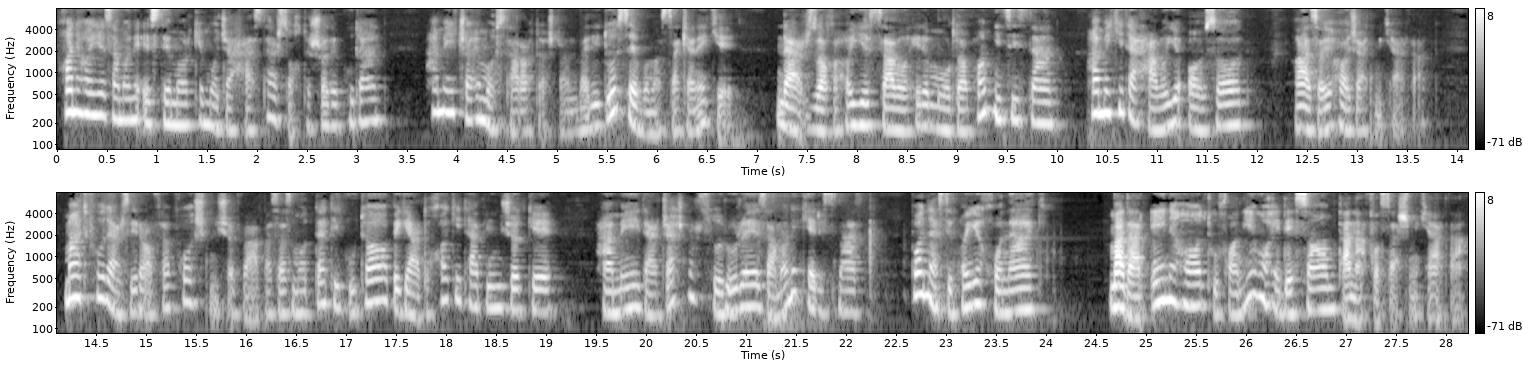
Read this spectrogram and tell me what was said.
خانه های زمان استعمار که مجهزتر ساخته شده بودند همه چاه مستراح داشتند ولی دو سوم از سکنه که در زاغه های سواحل مرداب ها میزیستند همگی در هوای آزاد غذای حاجت می‌کردند مدفوع در زیر آفتاب خشک می‌شد و پس از مدتی کوتاه به گرد و خاکی تبدیل می‌شد که همه در جشن و سرور زمان کریسمس با نسیم های خنک و در عین حال طوفانی ماه دسامبر تنفسش می‌کردند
